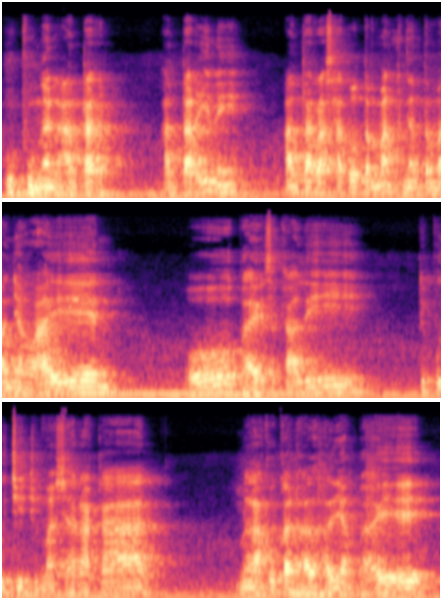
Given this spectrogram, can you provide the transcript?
hubungan antar antar ini antara satu teman dengan teman yang lain. Oh baik sekali. Dipuji di masyarakat melakukan hal-hal yang baik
